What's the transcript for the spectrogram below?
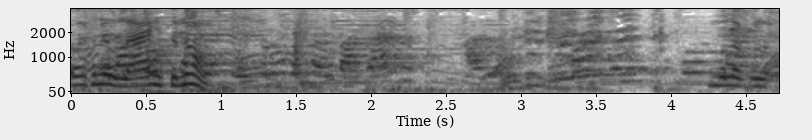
অঁ এইফালে ওলাই আহিছো ন? বোলক বোলক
